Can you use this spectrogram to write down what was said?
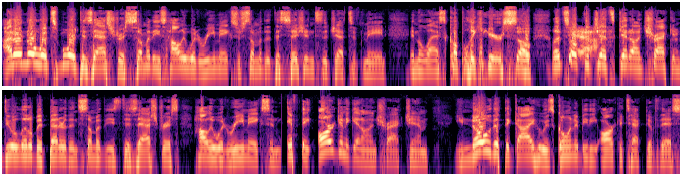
I don't know what's more disastrous, some of these Hollywood remakes or some of the decisions the Jets have made in the last couple of years. So let's hope Yeah. the Jets get on track and do a little bit better than some of these disastrous Hollywood remakes. And if they are going to get on track, Jim, you know that the guy who is going to be the architect of this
